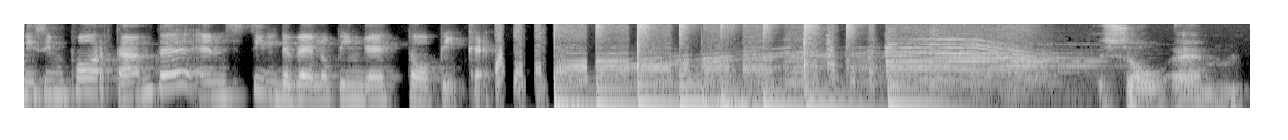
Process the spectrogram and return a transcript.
this important and still developing topic. So, um,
